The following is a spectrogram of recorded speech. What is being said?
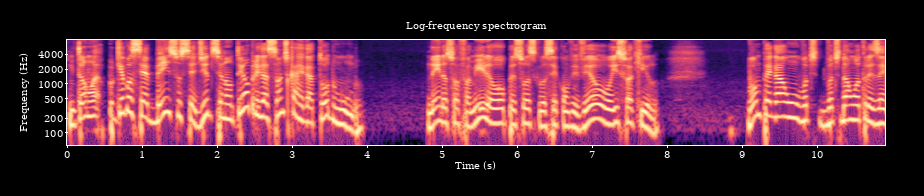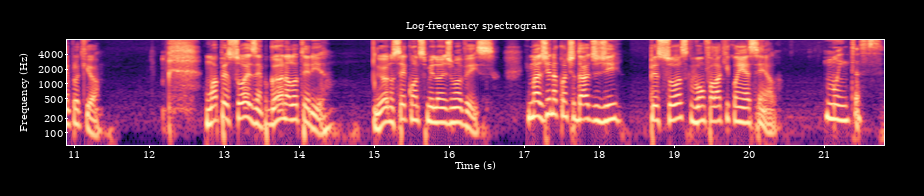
Então, não é- porque você é bem sucedido, você não tem a obrigação de carregar todo mundo nem da sua família ou pessoas que você conviveu ou isso ou aquilo. Vamos pegar um, vou te, vou te dar um outro exemplo aqui, ó. Uma pessoa, exemplo, ganhou na loteria. Ganhou não sei quantos milhões de uma vez. Imagina a quantidade de pessoas que vão falar que conhecem ela. Muitas.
